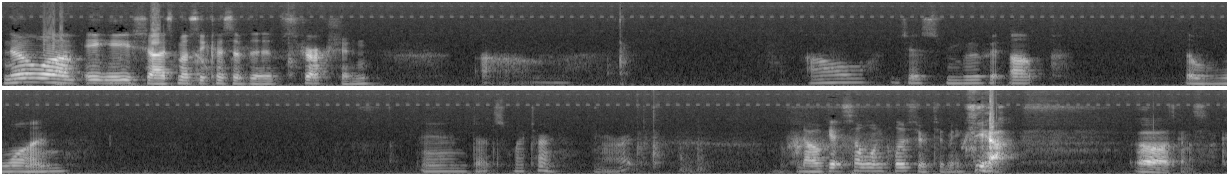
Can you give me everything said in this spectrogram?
no um, AA shots, mostly because of the obstruction. Um, I'll just move it up the one, and that's my turn. All right. Now get someone closer to me. Yeah. Oh, that's gonna suck.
